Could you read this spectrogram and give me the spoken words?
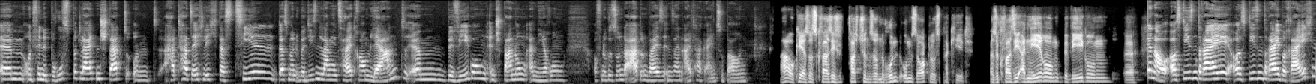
ähm, und findet berufsbegleitend statt und hat tatsächlich das Ziel, dass man über diesen langen Zeitraum lernt, ähm, Bewegung, Entspannung, Ernährung auf eine gesunde Art und Weise in seinen Alltag einzubauen. Ah, okay, also es ist quasi fast schon so ein rundum sorglos Paket. Also quasi Ernährung, Bewegung. Äh. Genau, aus diesen drei, aus diesen drei Bereichen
